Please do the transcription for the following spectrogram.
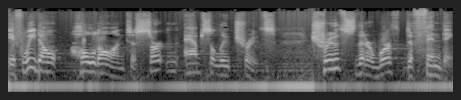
if we don't hold on to certain absolute truths? Truths that are worth defending.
